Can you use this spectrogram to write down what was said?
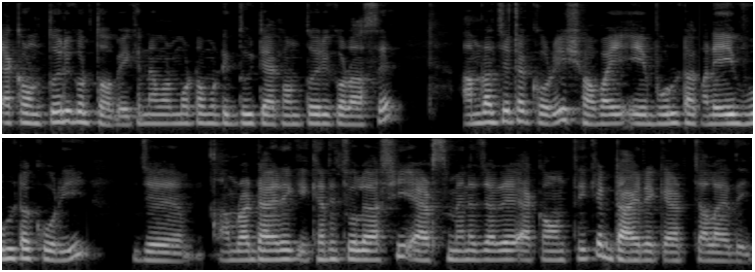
অ্যাকাউন্ট তৈরি করতে হবে। এখানে আমার মোটামুটি দুইটা অ্যাকাউন্ট তৈরি করা আছে। আমরা যেটা করি, সবাই এই ভুলটা মানে এই ভুলটা করি যে আমরা ডাইরেক্ট এখানে চলে আসি অ্যাডস ম্যানেজারের অ্যাকাউন্ট থেকে ডাইরেক্ট অ্যাড চালায় দিই।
